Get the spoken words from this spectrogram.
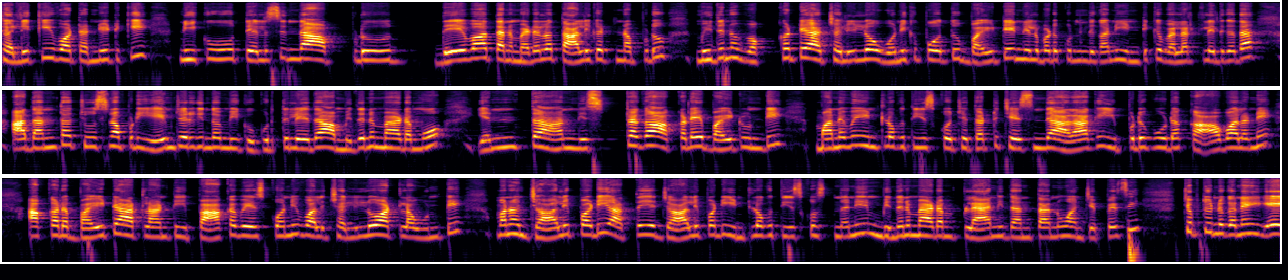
చలికి వాటన్నిటికీ నీకు తెలిసిందా? అప్పుడు దేవా తన మెడలో తాలి కట్టినప్పుడు మిథున ఒక్కటే ఆ చలిలో వణికిపోతూ బయటే నిలబడుకునింది కానీ ఇంటికి వెళ్ళట్లేదు కదా. అదంతా చూసినప్పుడు ఏం జరిగిందో మీకు గుర్తులేదా? ఆ మిథున మేడము ఎంత నిష్టగా అక్కడే బయట ఉండి మనమే ఇంట్లోకి తీసుకొచ్చేటట్టు చేసింది. అలాగే ఇప్పుడు కూడా కావాలని అక్కడ బయట అట్లాంటి పాక వేసుకొని వాళ్ళ చలిలో అట్లా ఉంటే మనం జాలిపడి అత్తయ్య జాలిపడి ఇంట్లోకి తీసుకొస్తుందని మిథున మేడం ప్లాన్ ఇదంతాను అని చెప్పేసి చెప్తుండగానే ఏ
